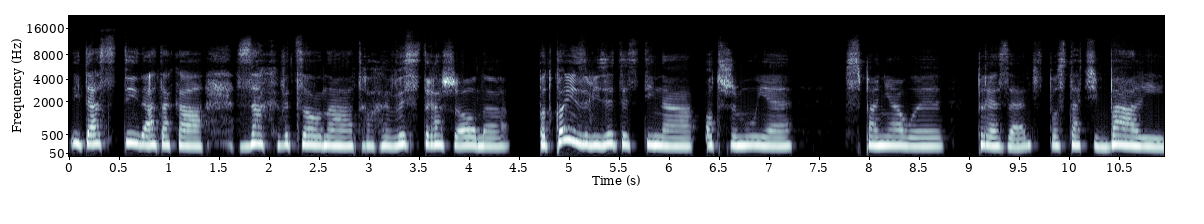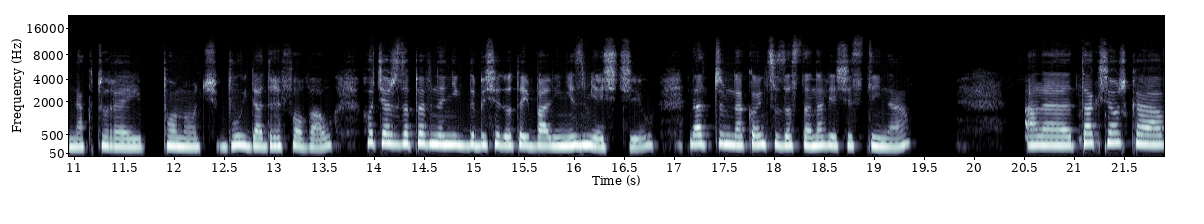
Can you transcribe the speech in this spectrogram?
i ta Stina taka zachwycona, trochę wystraszona. Pod koniec wizyty Stina otrzymuje wspaniały prezent w postaci bali, na której ponoć bójda dryfował, chociaż zapewne nigdy by się do tej bali nie zmieścił, nad czym na końcu zastanawia się Stina. Ale ta książka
